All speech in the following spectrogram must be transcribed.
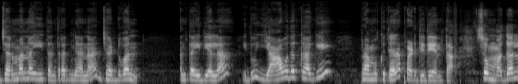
ಜರ್ಮನ್ನ ಈ ತಂತ್ರಜ್ಞಾನ ಝಡ್ ಒನ್ ಅಂತ ಇದೆಯಲ್ಲ, ಇದು ಯಾವುದಕ್ಕಾಗಿ ಪ್ರಾಮುಖ್ಯತೆಯನ್ನು ಪಡೆದಿದೆ ಅಂತ. ಸೊ ಮೊದಲ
